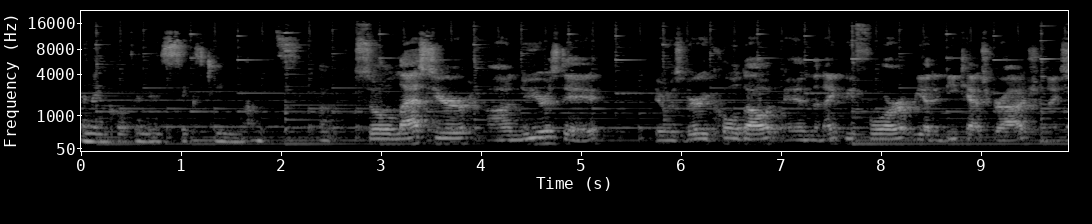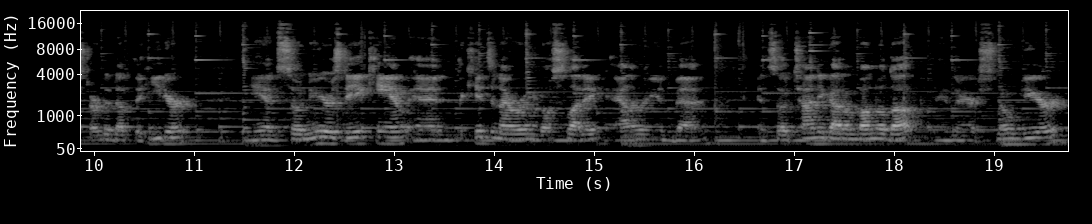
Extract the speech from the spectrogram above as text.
and then Colton is 16 months. So last year on New Year's Day, it was very cold out, and the night before we had a detached garage, and I started up the heater. And so New Year's Day came, and the kids and I were going to go sledding, Ellery and Ben. And so Tanya got them bundled up in their snow gear,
